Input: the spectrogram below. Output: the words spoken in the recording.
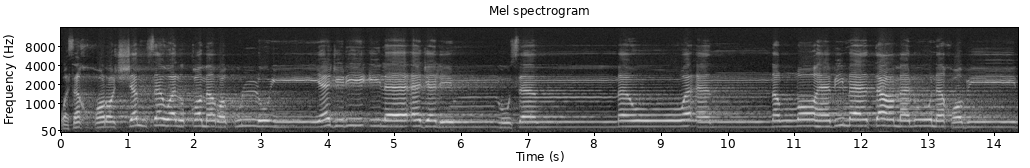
وسخر الشمس والقمر كل يجري إلى أجل مسمى وأن الله بما تعملون خبير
